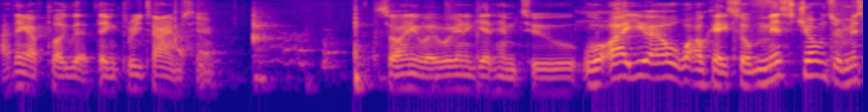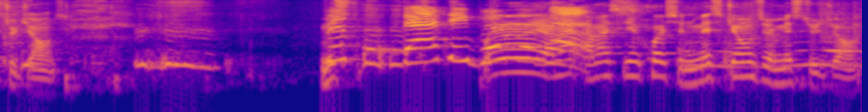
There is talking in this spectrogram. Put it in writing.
I think I've plugged that thing three times here. So anyway, we're gonna get him to. Well, uh, you, oh, okay. So Miss Jones or Mr. Jones? Miss. Wait, Daddy, wait, wait, I'm, a- I'm asking you a question. Miss Jones or Mr. Jones?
